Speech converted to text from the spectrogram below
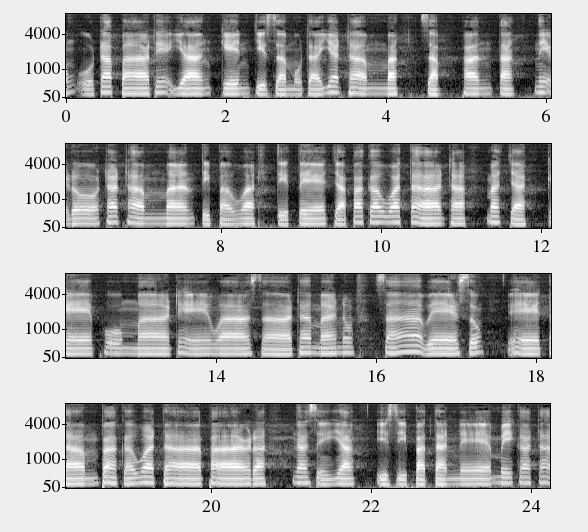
งอุตปาเทยังเกณจิตสมุทัยธรรมสัพพันตังนิโรธธรรมันติปวาติเตจะปะกวตาธรรมจัก เกเกภูมิมาเทวาสาธมนุสาเวสุเอตัมปะกวตาภารานาสิยังอิสิปตะเนมิกตา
